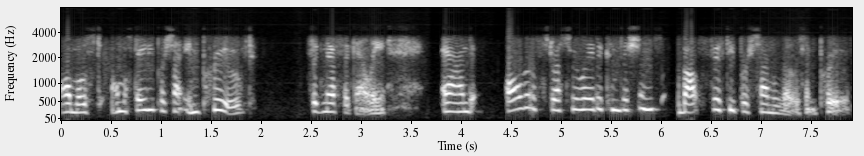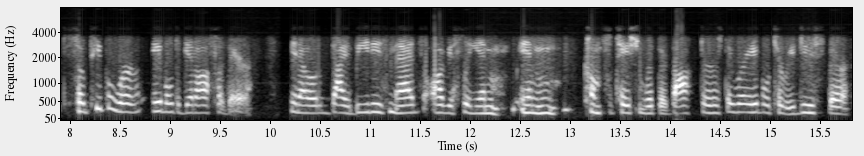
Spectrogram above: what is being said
almost almost 80% improved significantly. And all those stress related conditions, about 50% of those improved. So people were able to get off of their, you know, diabetes meds, obviously in, in consultation with their doctors. They were able to reduce their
